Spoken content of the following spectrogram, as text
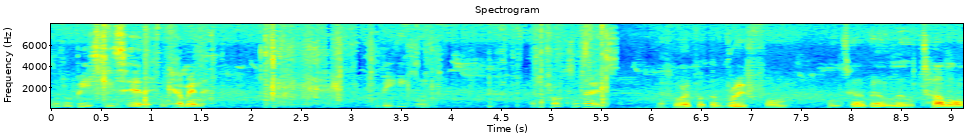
little beasties here that can come in and be eaten by the frogs and toads. Before I put the roof on, I'm just going to build a little tunnel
